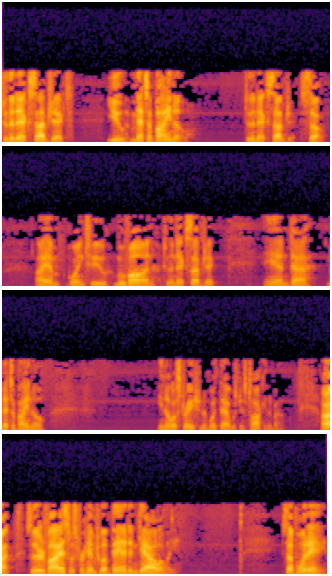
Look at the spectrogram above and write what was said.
to the next subject, you metabino to the next subject. So, I am going to move on to the next subject and uh, metabino in illustration of what that was just talking about. All right, so their advice was for him to abandon Galilee. Subpoint A.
